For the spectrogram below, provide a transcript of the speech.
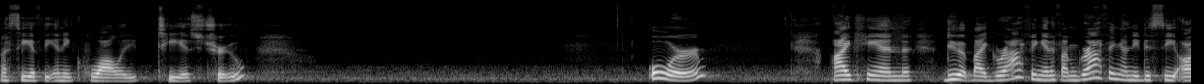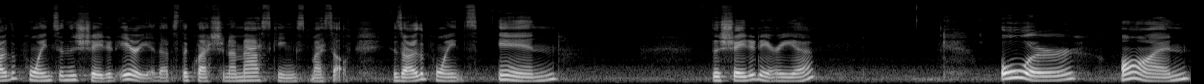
I see if the inequality is true. Or I can do it by graphing, and if I'm graphing, I need to see are the points in the shaded area. That's the question I'm asking myself, is are the points in the shaded area or on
